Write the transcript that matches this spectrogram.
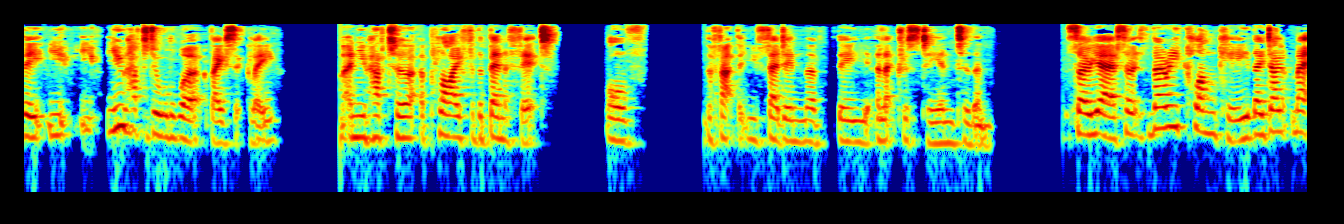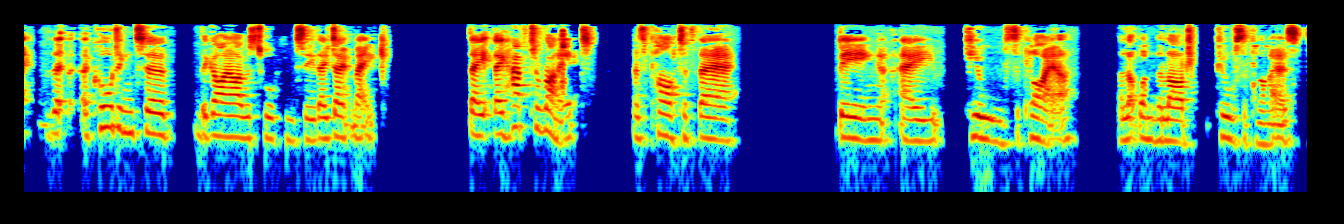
the you, you, you have to do all the work basically and you have to apply for the benefit of the fact that you fed in the, the electricity into them. So yeah, so it's very clunky. They don't make, according to the guy I was talking to, they don't make, they, they have to run it as part of their being a fuel supplier, one of the large fuel suppliers,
